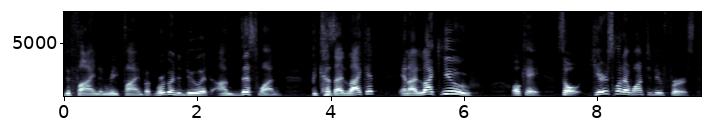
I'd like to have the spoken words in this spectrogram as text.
define and refine. But we're going to do it on this one because I like it and I like you. Okay, so here's what I want to do first.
